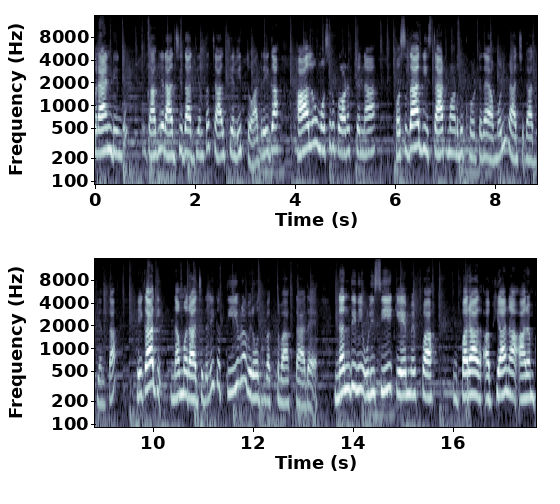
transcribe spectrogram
ಬ್ರ್ಯಾಂಡಿಂದು ಈಗಾಗಲೇ ರಾಜ್ಯದಾದ್ಯಂತ ಚಾಲ್ತಿಯಲ್ಲಿತ್ತು. ಆದರೆ ಈಗ ಹಾಲು, ಮೊಸರು ಪ್ರಾಡಕ್ಟನ್ನು ಹೊಸದಾಗಿ ಸ್ಟಾರ್ಟ್ ಮಾಡೋದಕ್ಕೆ ಹೊರಟಿದೆ ಅಮೂಲ್ ರಾಜ್ಯದಾದ್ಯಂತ. ಹೀಗಾಗಿ ನಮ್ಮ ರಾಜ್ಯದಲ್ಲಿ ಈಗ ತೀವ್ರ ವಿರೋಧ ವ್ಯಕ್ತವಾಗ್ತಾ ಇದೆ. ನಂದಿನಿ ಉಳಿಸಿ ಕೆಎಂಎಫ್ ಪರ ಅಭಿಯಾನ ಆರಂಭ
